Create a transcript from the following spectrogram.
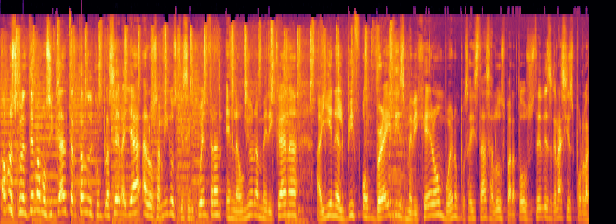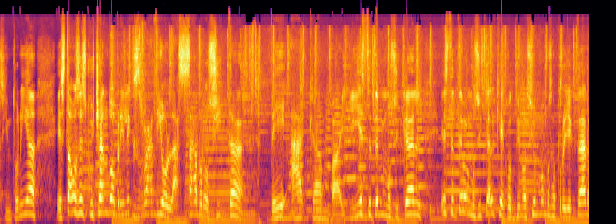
vámonos con el tema musical, tratando de complacer allá a los amigos que se encuentran en la Unión Americana, ahí en el Beef of Brady's, me dijeron. Bueno, pues ahí está, saludos para todos ustedes, gracias por la sintonía. Estamos escuchando Abrilex Radio, la sabrosita de Acambay. Y este tema musical, este tema musical que a continuación vamos a proyectar,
